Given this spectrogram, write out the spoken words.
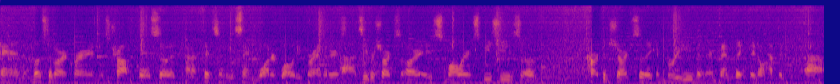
and most of our aquarium is tropical, so it kind of fits into the same water quality parameters. Uh, zebra sharks are a smaller species of carpet sharks, so they can breathe and they're benthic. They don't have to uh,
